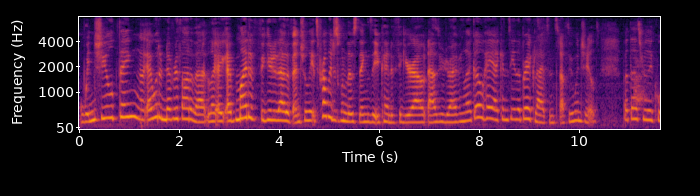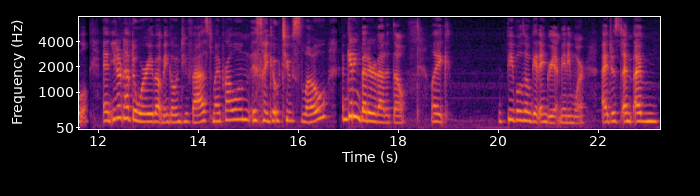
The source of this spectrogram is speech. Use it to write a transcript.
windshield thing, I, I would have never thought of that. Like, I, I might have figured it out eventually. It's probably just one of those things that you kind of figure out as you're driving, like, oh, hey, I can see the brake lights and stuff through windshields but that's really cool. And you don't have to worry about me going too fast. My problem is I go too slow. I'm getting better about it though. Like, people don't get angry at me anymore. I just, I'm, I'm,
